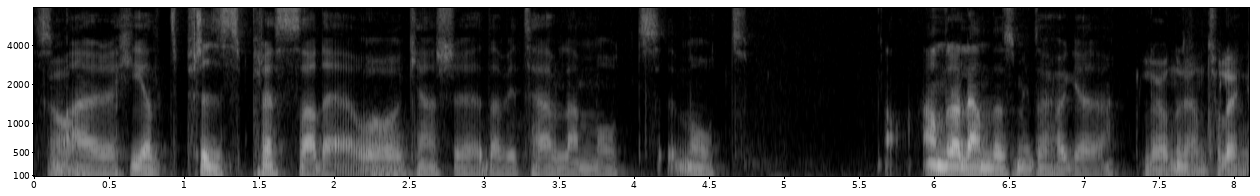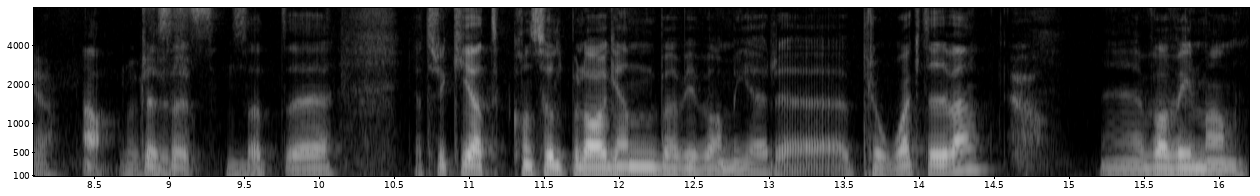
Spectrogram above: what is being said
som ja. är helt prispressade och ja. kanske där vi tävlar mot, mot ja, andra länder som inte har höga löner än så länge. Ja, precis. Mm. Så att, eh, jag tycker att konsultbolagen behöver vara mer eh, proaktiva. Ja. Eh, vad vill man?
